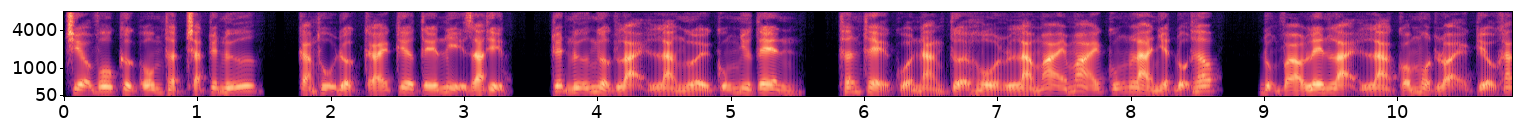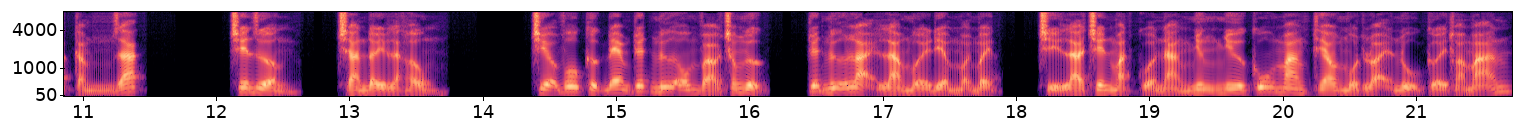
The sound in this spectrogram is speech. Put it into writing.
Triệu vô cực ôm thật chặt tuyết nữ, cảm thụ được cái kia tế nị ra thịt, tuyết nữ ngược lại là người cũng như tên, thân thể của nàng tựa hồ là mãi mãi cũng là nhiệt độ thấp, đụng vào lên lại là có một loại kiểu khác cảm giác. Trên giường, tràn đầy lạc hồng. Triệu vô cực đem tuyết nữ ôm vào trong ngực, tuyết nữ lại là 10 điểm mỏi mệt, chỉ là trên mặt của nàng nhưng như cũ mang theo một loại nụ cười thỏa mãn.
